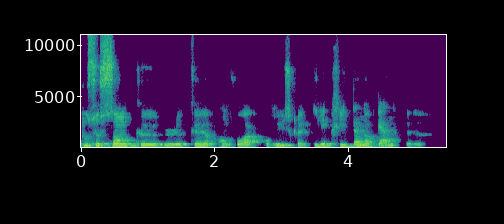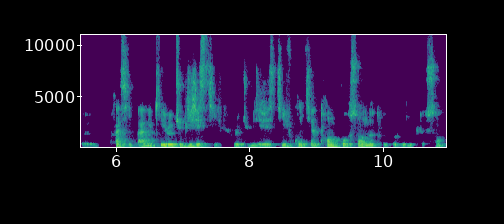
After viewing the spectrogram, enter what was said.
Tout ce sang que le cœur envoie aux muscles, il est pris d'un organe euh, euh, principal qui est le tube digestif. Le tube digestif contient 30% de notre volume sang.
